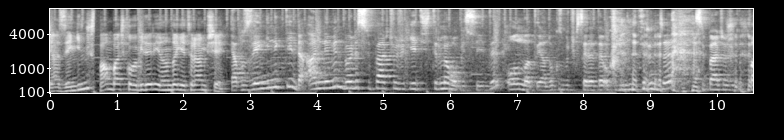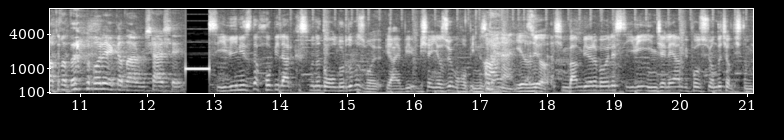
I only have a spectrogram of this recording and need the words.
Ya zenginlik bambaşka hobileri yanında getiren bir şey. Ya bu zenginlik değil de annemin böyle süper çocuk yetiştirme hobisiydi. Olmadı yani 9,5 senede okulu bitirince süper çocukluk patladı. Oraya kadarmış her şey. CV'nizde hobiler kısmını doldurdunuz mu? Yani bir, bir şey yazıyor mu hobinizde? Aynen yazıyor. Şimdi ben bir ara böyle CV inceleyen bir pozisyonda çalıştım.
